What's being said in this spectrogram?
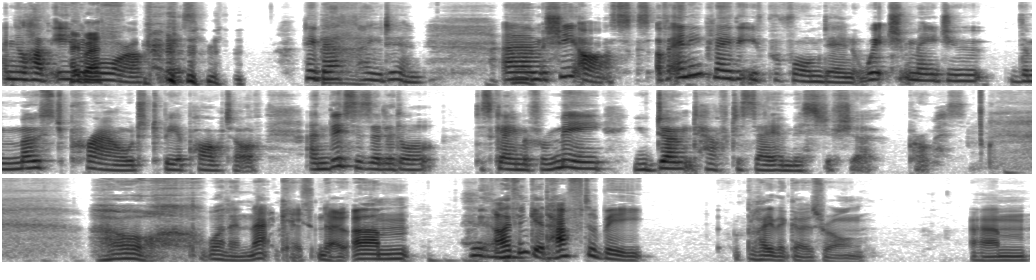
and you'll have even Beth. more after this. hey Beth, how you doing? Um, she asks, of any play that you've performed in, which made you the most proud to be a part of? And this is a little disclaimer from me: you don't have to say a mischief show. Promise. Oh, well, in that case, no. Um, I think it'd have to be a play that goes wrong. Um,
